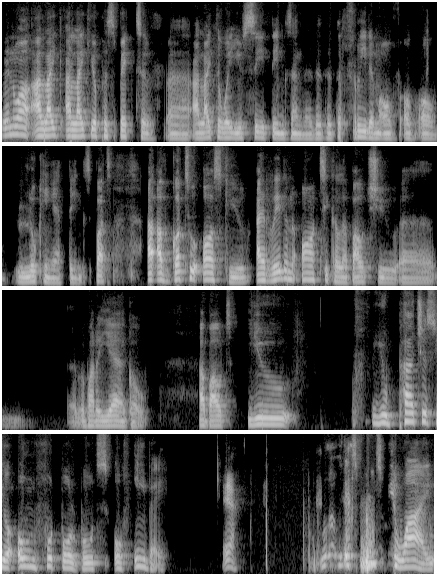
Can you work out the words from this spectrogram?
Benoit, I like I like your perspective. Uh, I like the way you see things and the, the, the freedom of, of, of looking at things. But I, have got to ask you. I read an article about you uh, about a year ago about you you purchase your own football boots off eBay. Yeah. Explain to me why,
